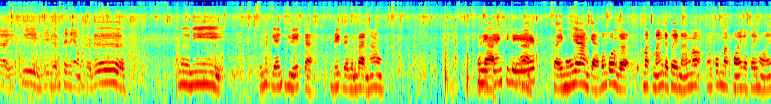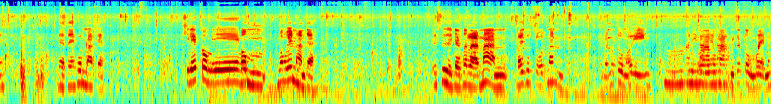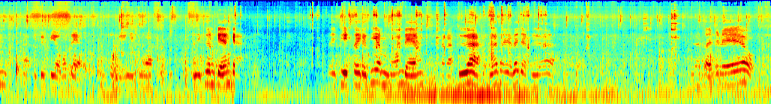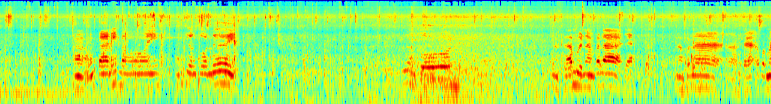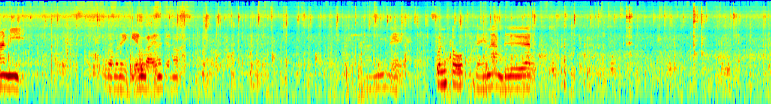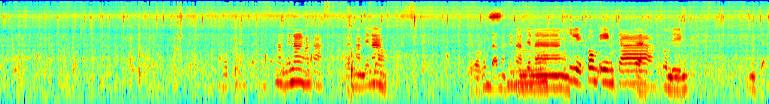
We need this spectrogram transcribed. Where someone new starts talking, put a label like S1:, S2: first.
S1: จ้าเอฟซียายเดือนใส่แนวมาแล้วเด้อมือนี่จะมาแกงขี้เล็กกะขี้เล็กแบบบ้านๆเฮา
S2: มื้อนี้แกงขี้เหล็
S1: อะ
S2: ก
S1: ใส่หมูย่างแกะบางคนก็มักหนังก็ใส่หนังเนาะบางคนมักหอยก็ใส่หอยเนี่ยแต่คนมักแกะ
S2: ขี้เหล็กต้มเอง
S1: ต้มลองเว้นหันจ้ะไปซื้อจากตลาดมาอันใบสดๆมัน แล้วมาต้มเอาเอง
S2: อืมอันนี้
S1: เพราะ
S2: น้ำ
S1: ว่าบ่
S2: ยานามา
S1: กสิก็ต้มไว้มันสิเปรี้ยวๆบ่แซ่บต้มเองดีกว่าอันนี้เครื่องแกงจ้ะใส่พริกใส่กระเทียมหอมแดงแล้วก็เกลือเกลือใส่ได้จากเกลือเกลือใส่ไปแล้วอ่าน้ำปลานิดหน่อยน้ำเครื่องก่อนเลยเครื่องก่อนอ่า ตามด้วยน้ำปลาร้าจ้ะน้ำปลาร้าอ่าจะเอาประมาณนี้เราไม่ได้เกียงหลายนะจ๊ะเนาะอันนี้แหละ
S2: ฝนตก
S1: ใจน้ำเดือด
S2: น้ำยานางนะจ๊ะ
S1: แบบน้ำยานาง ออกดำๆมาคือน้ำยานาง
S2: ขี้เหล็กต้มเองจ้า
S1: จ้ะต้มเองนี่จ้ะ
